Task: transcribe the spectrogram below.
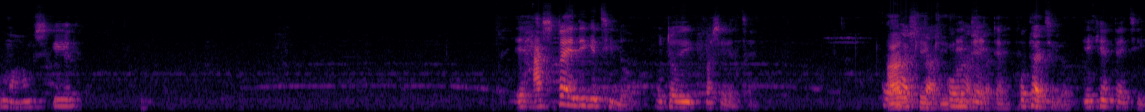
তো মহা মুশকিল এই হাঁসটা এদিকে ছিল ওটা ওই পাশে গেছে। আর কি কি? এটা, এটা। কোথায় ছিল? এখানটায় ছিল।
